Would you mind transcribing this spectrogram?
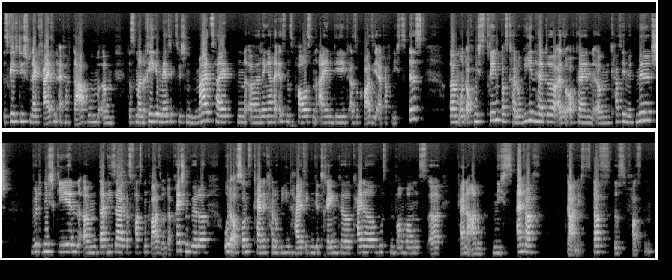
Es geht schlicht und ergreifend einfach darum, ähm, dass man regelmäßig zwischen den Mahlzeiten äh, längere Essenspausen einlegt, also quasi einfach nichts isst ähm, und auch nichts trinkt, was Kalorien hätte, also auch kein ähm, Kaffee mit Milch würde nicht gehen, ähm, da dieser das Fasten quasi unterbrechen würde oder auch sonst keine kalorienhaltigen Getränke, keine Hustenbonbons, äh, keine Ahnung, nichts. Einfach gar nichts. Das ist Fasten.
